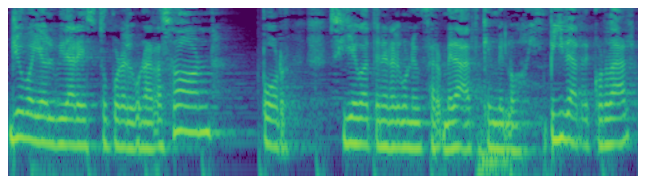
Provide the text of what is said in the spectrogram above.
yo vaya a olvidar esto por alguna razón, por si llego a tener alguna enfermedad que me lo impida recordar.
